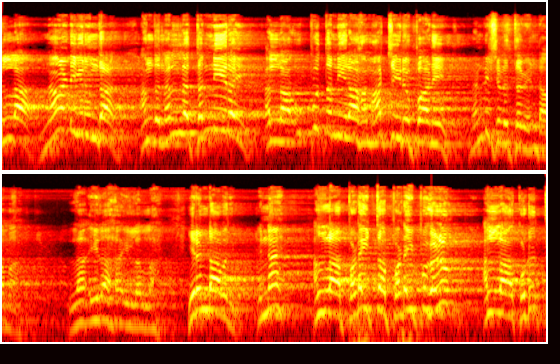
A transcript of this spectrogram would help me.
அல்லாஹ் நாடி இருந்தால் அந்த நல்ல தண்ணீரை அல்லாஹ் உப்பு தண்ணீராக மாற்றி இருப்பானே நன்றி செலுத்த வேண்டாமா? லா இலாஹ இல்லல்லா இரண்டாவது என்ன? அல்லாஹ் படைத்த படைப்புகளும் அல்லாஹ் கொடுத்த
